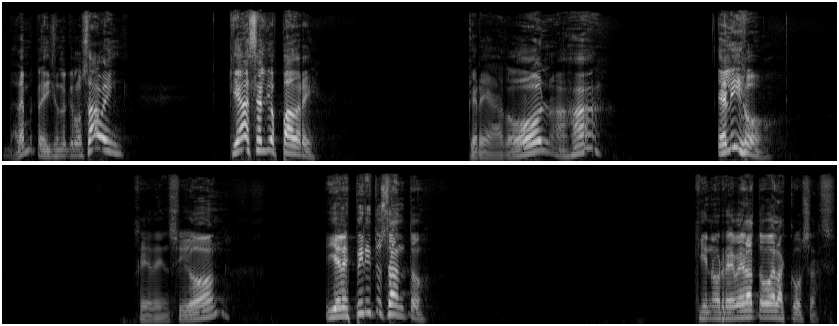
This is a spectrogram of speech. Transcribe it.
Dale, me está diciendo que lo saben. ¿Qué hace el Dios Padre? Creador, ajá. El Hijo. Redención. Y el Espíritu Santo. Quien nos revela todas las cosas.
